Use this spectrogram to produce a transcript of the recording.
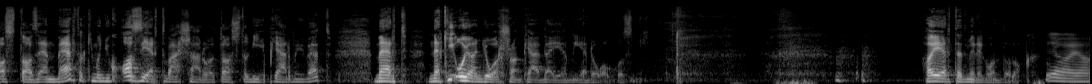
azt az embert, aki mondjuk azért vásárolta azt a gépjárművet, mert neki olyan gyorsan kell beérnie dolgozni. Ha érted, mire gondolok. Ja, ja.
